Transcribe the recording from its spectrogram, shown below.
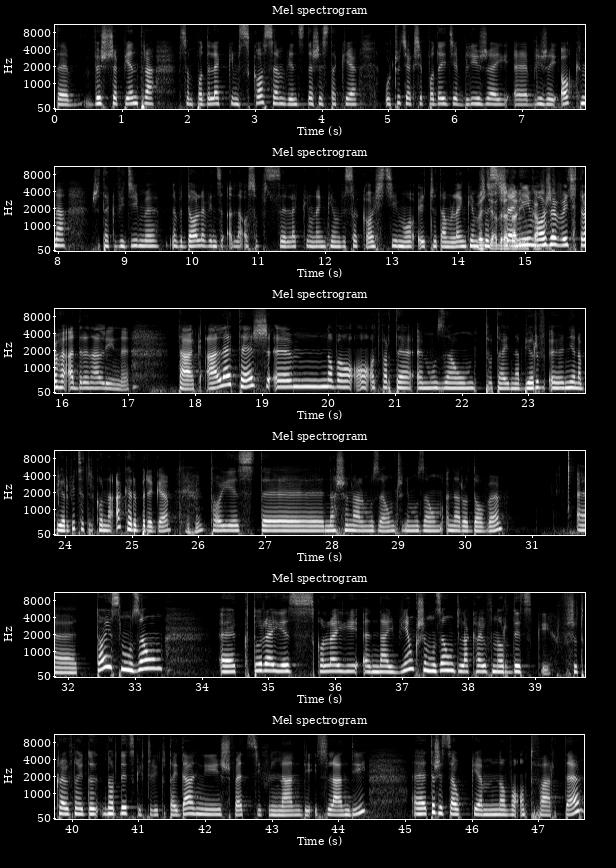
te wyższe piętra są pod lekkim skosem, więc też jest takie uczucie, jak się podejdzie bliżej, e, bliżej okna, że tak widzimy w dole, więc dla osób z lekkim lękiem wysokości, czy tam lękiem Będzie przestrzeni, może być trochę adrenaliny. Tak, ale też um, nowo otwarte e, muzeum tutaj na Bior, e, nie na Biorwice, tylko na Akerbrygge. Mhm. To jest e, National Museum, czyli Muzeum Narodowe. E, to jest muzeum, e, które jest z kolei największym muzeum dla krajów nordyckich, wśród krajów nordyckich, czyli tutaj Danii, Szwecji, Finlandii, Islandii. E, też jest całkiem nowo otwarte.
